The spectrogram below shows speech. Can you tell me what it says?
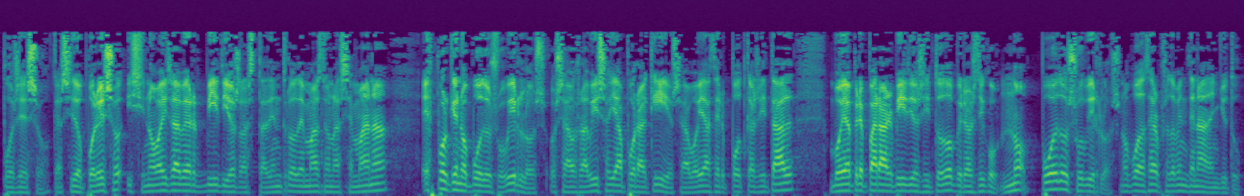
pues eso, que ha sido por eso. Y si no vais a ver vídeos hasta dentro de más de una semana, es porque no puedo subirlos. O sea, os aviso ya por aquí. O sea, voy a hacer podcast y tal, voy a preparar vídeos y todo, pero os digo, no puedo subirlos. No puedo hacer absolutamente nada en YouTube.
